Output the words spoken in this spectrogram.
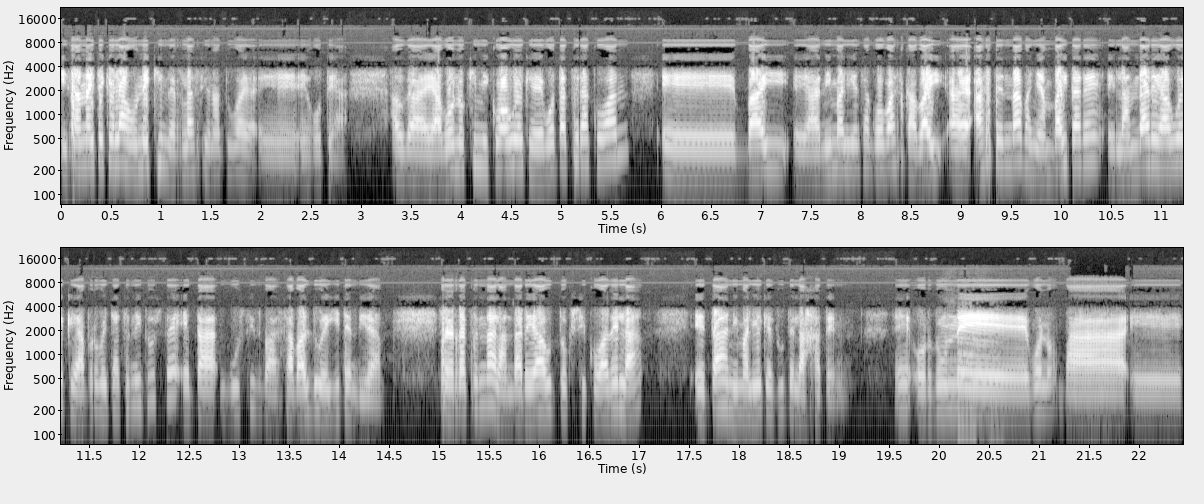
izan daitekela honekin erlazionatua e, egotea. Hau da, e, abono kimiko hauek e, botatzerakoan, e, bai e, animalientzako bazka, bai azten da, baina baitare e, landare hauek e, aprobetatzen dituzte eta guztiz ba, zabaldu egiten dira. Zerratzen da, landare hau toksikoa dela eta animaliek ez dutela jaten. E, ordun, e, bueno, ba, e,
